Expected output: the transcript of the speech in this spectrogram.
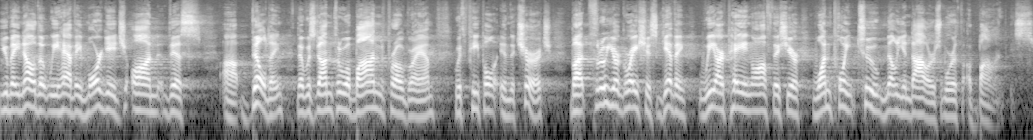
you may know that we have a mortgage on this uh, building that was done through a bond program with people in the church. But through your gracious giving, we are paying off this year $1.2 million worth of bonds.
